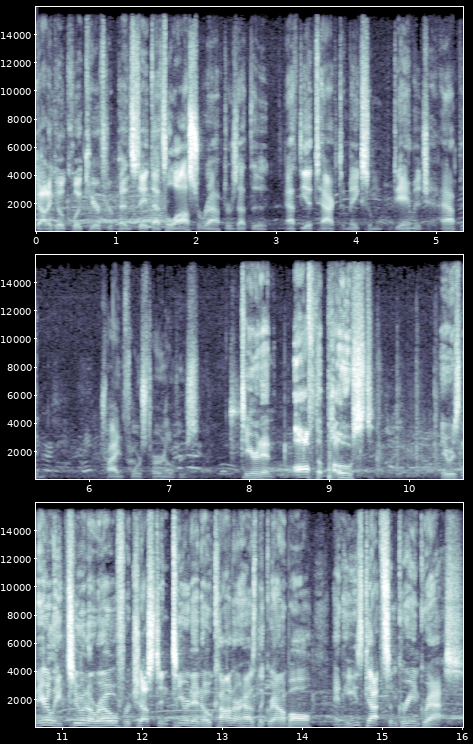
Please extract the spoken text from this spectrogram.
Got to go quick here if you're Penn State. That's Velociraptors at the at the attack to make some damage happen. Try and force turnovers. Tiernan off the post. It was nearly two in a row for Justin Tiernan. O'Connor has the ground ball, and he's got some green grass.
